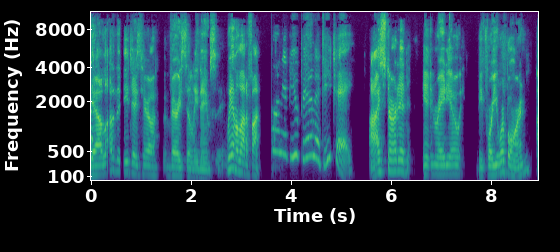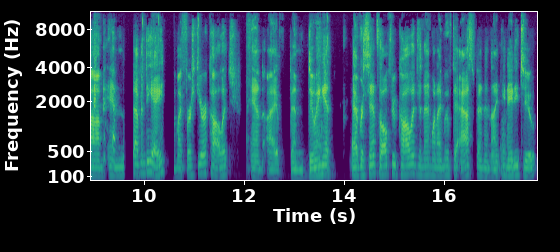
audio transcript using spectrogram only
yeah, a lot of the DJs here are very silly names. We have a lot of fun. How long have you been a DJ? I started in radio before you were born um, in 78, my first year of college. And I've been doing it ever since, all through college. And then when I moved to Aspen in 1982,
